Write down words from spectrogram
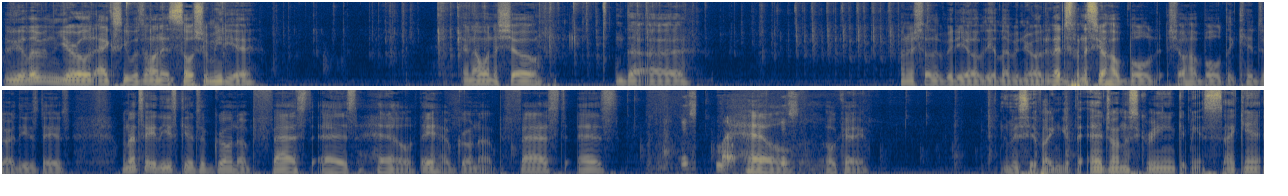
the 11 year old actually was on his social media. And i want to show the uh want to show the video of the 11 year old and i just want to show how bold show how bold the kids are these days. When i tell you these kids have grown up fast as hell. They have grown up fast as hell. okay. Let me see if i can get the edge on the screen. Give me a second.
